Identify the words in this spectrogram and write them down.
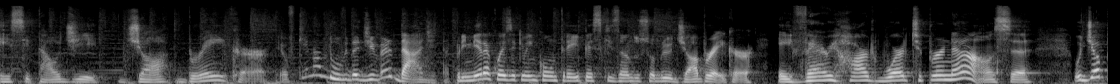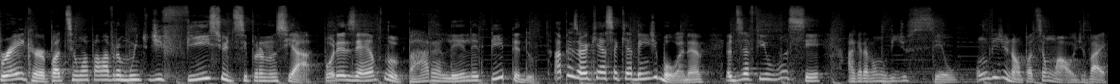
esse tal de jawbreaker? Eu fiquei na dúvida de verdade, tá? Primeira coisa que eu encontrei pesquisando sobre o jawbreaker: a very hard word to pronounce. O jawbreaker pode ser uma palavra muito difícil de se pronunciar. Por exemplo, paralelepípedo. Apesar que essa aqui é bem de boa, né? Eu desafio você a gravar um vídeo seu. Um vídeo não, pode ser um áudio, vai.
